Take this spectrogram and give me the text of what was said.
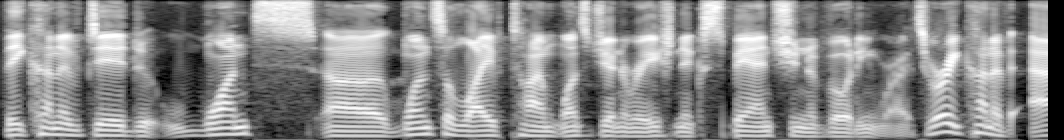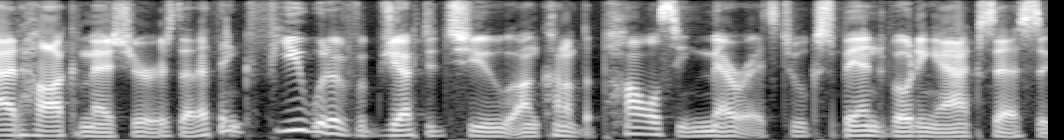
they kind of did once uh, once a lifetime, once a generation expansion of voting rights. Very kind of ad hoc measures that I think few would have objected to on kind of the policy merits to expand voting access, uh,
